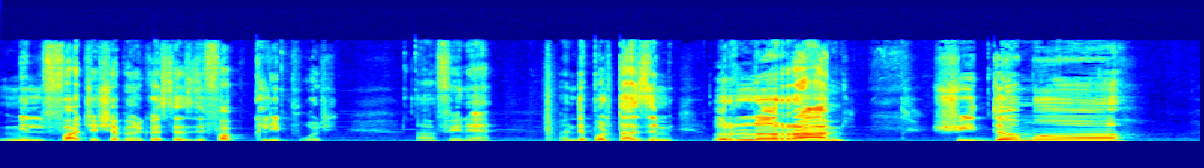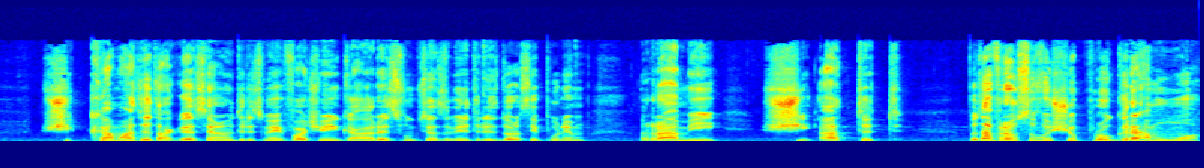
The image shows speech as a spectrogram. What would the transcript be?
mi-l face așa, pentru că astea sunt de fapt clipuri. În fine. Îndepărtați-mi rami și dăm... Uh, și cam atâta, că astea nu trebuie să mai facem nimic. În rest funcționează bine, trebuie doar să-i punem ramii și atât. Bă, dar vreau să văd și eu programul, mă.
